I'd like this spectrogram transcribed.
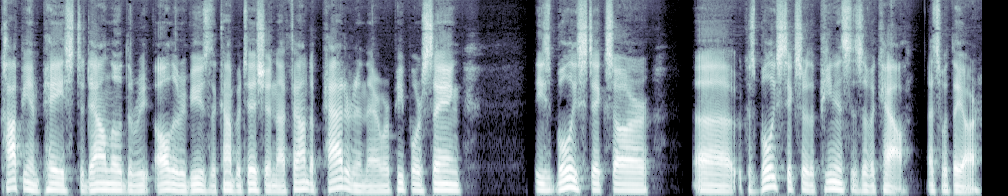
copy and paste to download the re, all the reviews of the competition. I found a pattern in there where people are saying these bully sticks are uh, because bully sticks are the penises of a cow. That's what they are.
